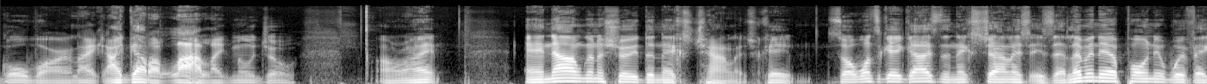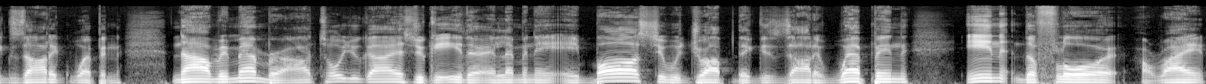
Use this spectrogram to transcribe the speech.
gold bar. Like I got a lot, like no joke. All right. And now I'm gonna show you the next challenge. Okay. So once again, guys, the next challenge is eliminate opponent with exotic weapon. Now remember, I told you guys you can either eliminate a boss, you would drop the exotic weapon in the floor. All right.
